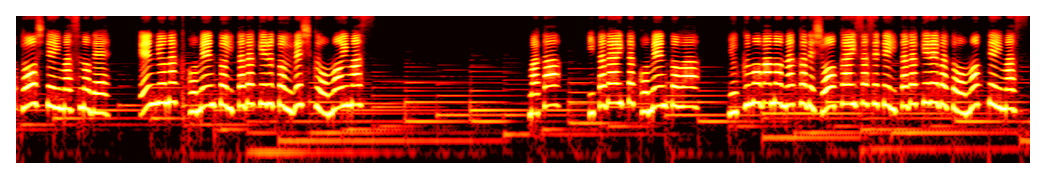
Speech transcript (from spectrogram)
通していますので、遠慮なくコメントいただけると嬉しく思います。また、いただいたコメントは、ゆくもばの中で紹介させていただければと思っています。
